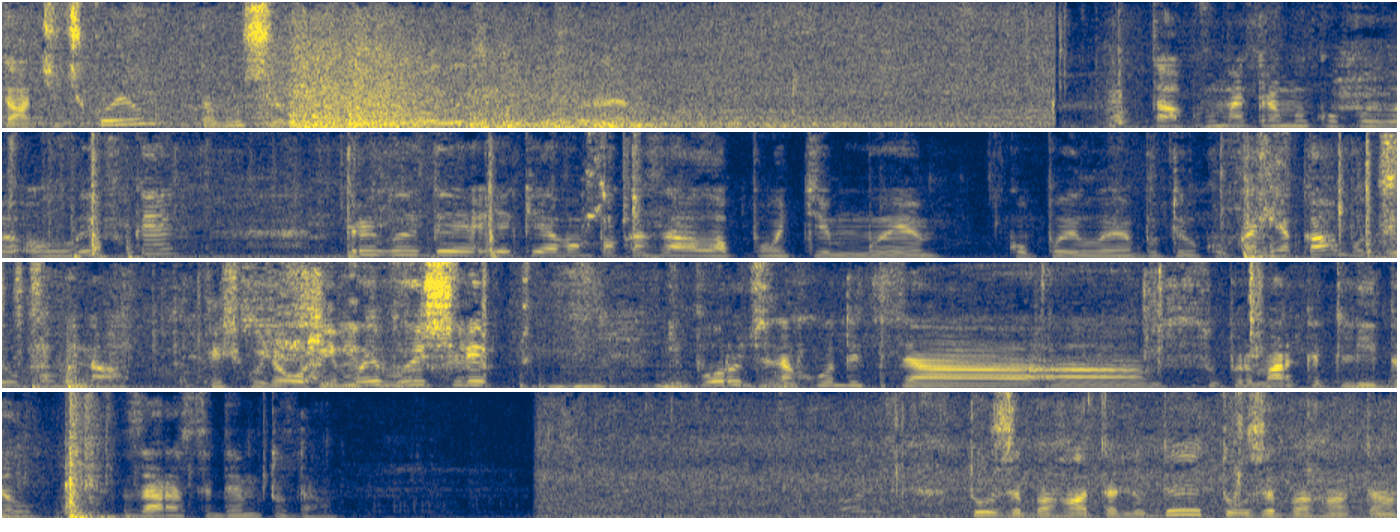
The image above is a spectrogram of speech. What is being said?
тачечкою, тому що оливки не беремо. Так, в метро ми купили оливки три види, які я вам показала. Потім ми купили бутилку коньяка, бутилку вина. Все, і ми вийшли. І поруч знаходиться а, супермаркет Lidl. Зараз йдемо туди. Дуже багато людей, дуже багато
